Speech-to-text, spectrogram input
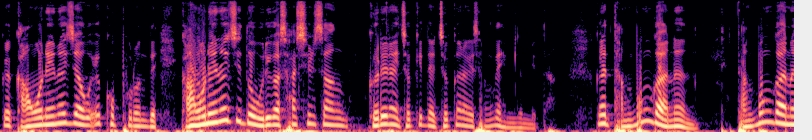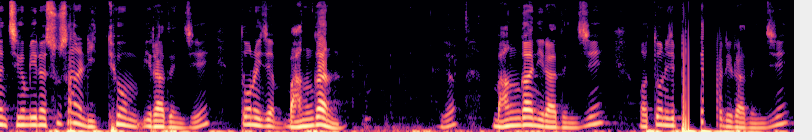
그 강원에너지하고 에코프로인데 강원에너지도 우리가 사실상 거래량이 적기 때문에 접근하기 상당히 힘듭니다. 그런데 당분간은 당분간은 지금 이런 수산 리튬이라든지 또는 이제 망간 그죠? 망간이라든지 어, 또는 이제 페트롤이라든지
